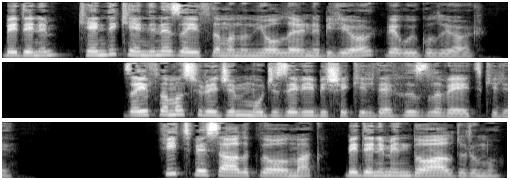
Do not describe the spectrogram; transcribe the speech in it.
Bedenim, kendi kendine zayıflamanın yollarını biliyor ve uyguluyor. Zayıflama sürecim mucizevi bir şekilde hızlı ve etkili. Fit ve sağlıklı olmak, bedenimin doğal durumu.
